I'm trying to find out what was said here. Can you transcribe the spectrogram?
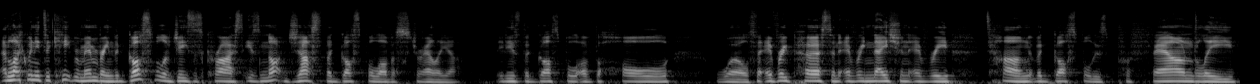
and like we need to keep remembering, the gospel of Jesus Christ is not just the gospel of Australia, it is the gospel of the whole world. For every person, every nation, every tongue, the gospel is profoundly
